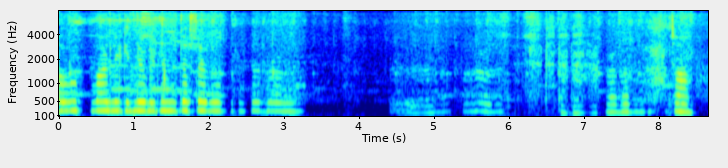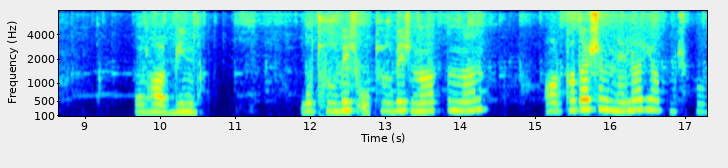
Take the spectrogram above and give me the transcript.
Tavuklarla ilgili gücünü de Tamam. Oha bin. 35 35 ne yaptın lan? Arkadaşım neler yapmış bu?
